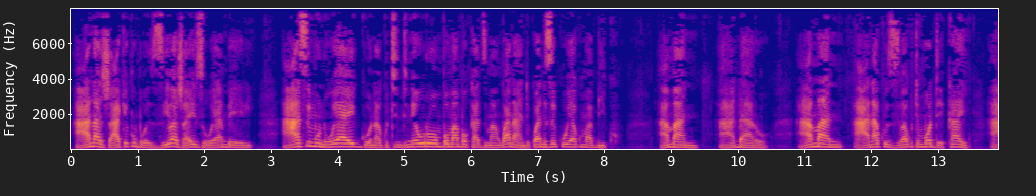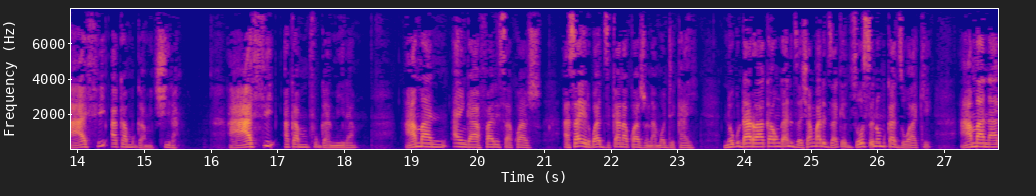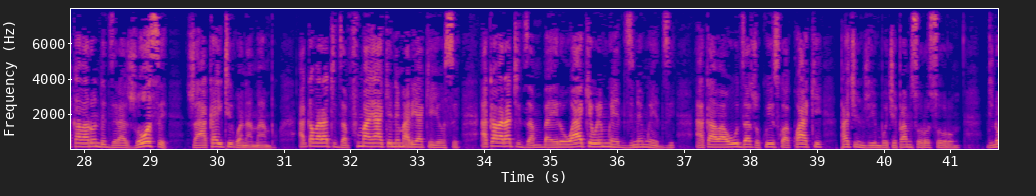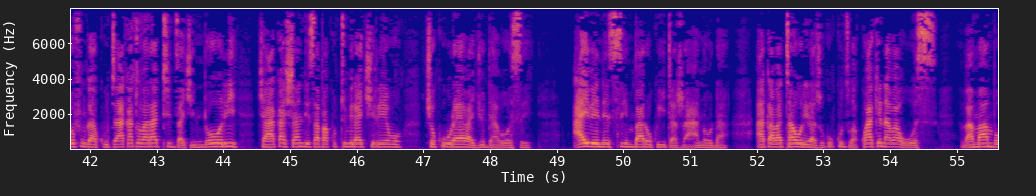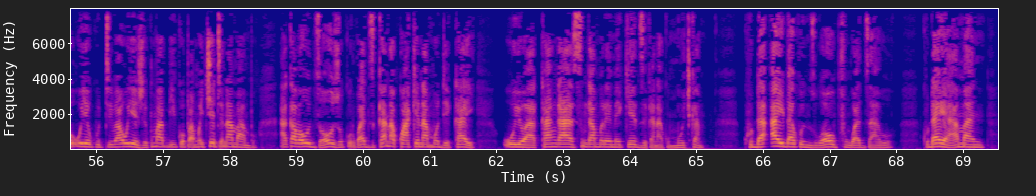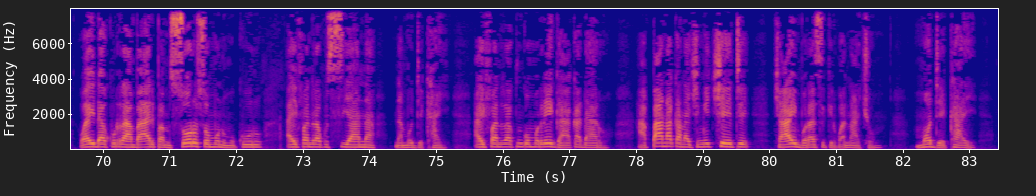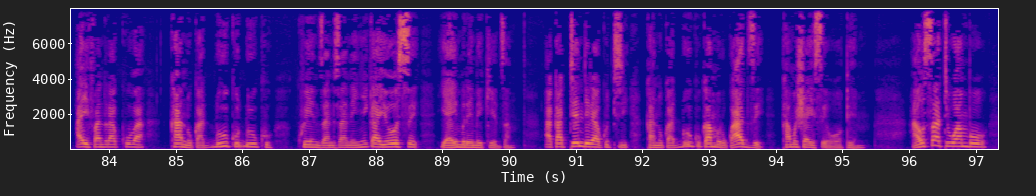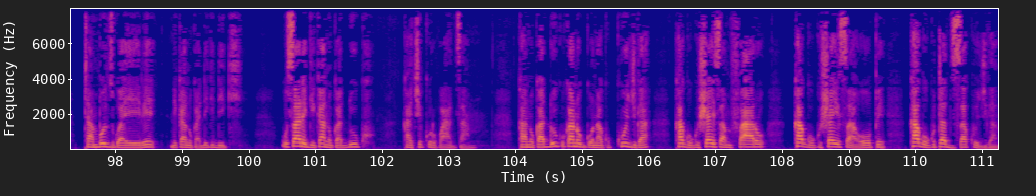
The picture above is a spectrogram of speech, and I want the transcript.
haana zvake kumboziva zvaizouya mberi. Haasi munhu uye aigona kuti ndine urombo mambokadzi mangwana handikwanise kuuya kumabiko. Hamani haadaro hamani haana kuziva kuti modhekai haafi akamugamuchira haafi akamupfugamira. Hamani ainge afarisa kwazvo asi airwadzikana kwazvo namodhekai. Nokudaro akaunganidza shamwari dzake dzose nomukadzi wake. Hamani akavarondedzera zvose zvaakaitirwa namambo. Akavaratidza pfuma yake nemari yake yose. Akavaratidza mubayiro wake wemwedzi nemwedzi akavaudza zvokuiswa kwake pachinzvimbo chepamusorosoro. Ndinofunga kuti akatovaratidza chindori chaakashandisa pakutumira chirevo chokuuraya vajudha vose. Aive nesimba rokuita zvaanoda. Akavataurira zvokukudzwa kwake navahosi vamambo uye kuti vauyezve kumabiko pamwe chete namambo. Akavaudzawo zvokurwadzikana kwake namodhekai uyo akanga asingamuremekedze kana kumutya kuda aida kunzwawo pfungwa dzavo. Kudai hamani waida kuramba ari pamusoro somunhu mukuru aifanira kusiyana namodhekai. Aifanira kungomurega akadaro. Hapana kana chimwe chete chaaimborasikirwa nacho. Modhekai aifanira kuva kanhu kaduku duku kuenzanisa nenyika yose yaimuremekedza akatendera kuti kanhu kaduku kamurwadze kamushayise hope hausati wambotambudzwa here nekanhu kadiki diki usarege kanhu kaduku kachikurwadza. Kanhu kaduku kanogona kukudya kagokushayisa mufaro kagokushayisa hope kagokutadzisa kudya.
